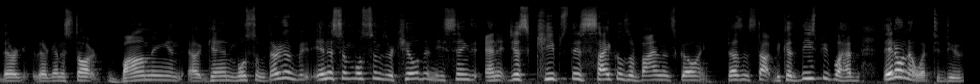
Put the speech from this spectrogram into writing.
They're, they're going to start bombing and again Muslims. They're going to be innocent Muslims are killed in these things, and it just keeps these cycles of violence going. Doesn't stop because these people have they don't know what to do.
